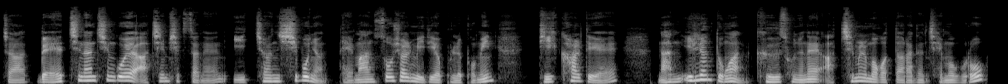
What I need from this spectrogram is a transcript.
자, 내 친한 친구의 아침 식사는 2015년 대만 소셜미디어 플랫폼인 디칼드에 난 1년 동안 그 소년의 아침을 먹었다라는 제목으로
